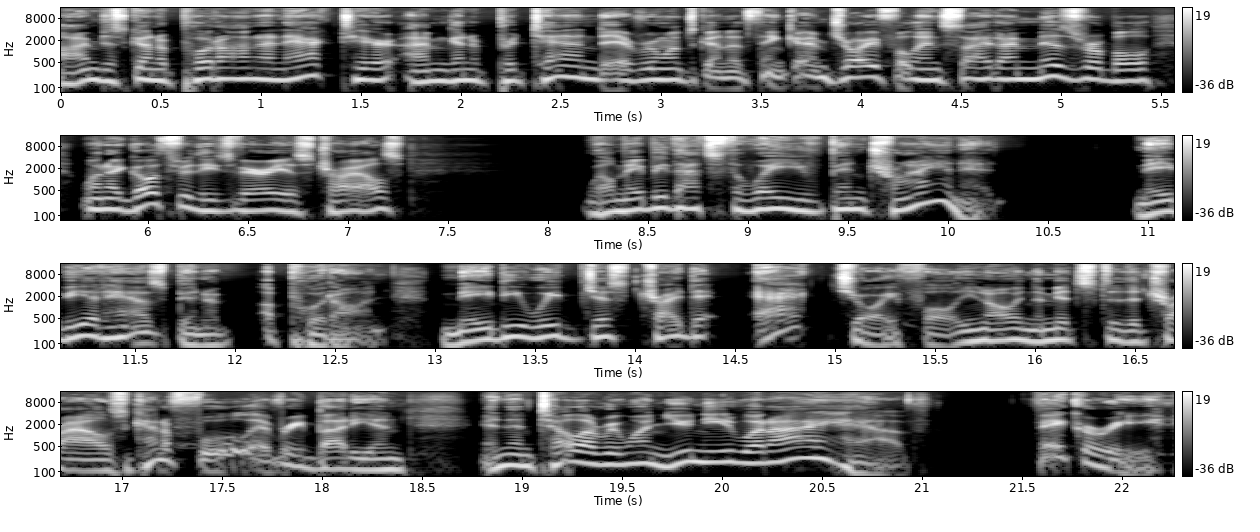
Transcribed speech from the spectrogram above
I'm just going to put on an act here. I'm going to pretend everyone's going to think I'm joyful. Inside, I'm miserable when I go through these various trials. Well, maybe that's the way you've been trying it. Maybe it has been a, a, put on. Maybe we've just tried to act joyful, you know, in the midst of the trials and kind of fool everybody and, and then tell everyone, you need what I have fakery.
